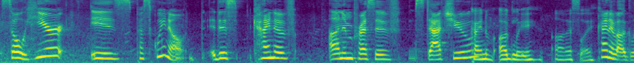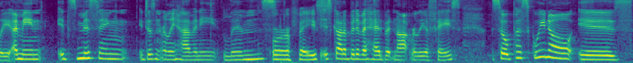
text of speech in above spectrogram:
So here is Pasquino, this kind of unimpressive statue. Kind of ugly, honestly. Kind of ugly. I mean, it's missing, it doesn't really have any limbs. Or a face. It's got a bit of a head, but not really a face. So Pasquino is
